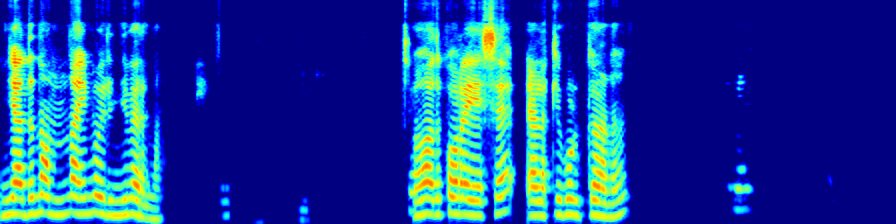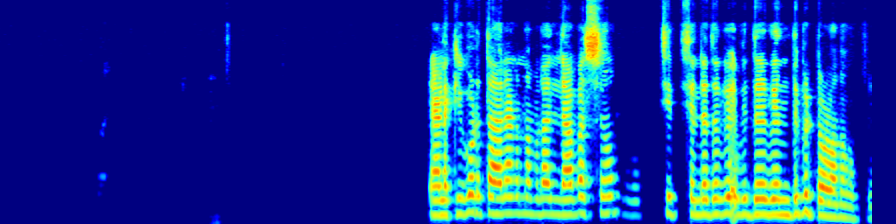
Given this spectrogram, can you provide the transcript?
ഇനി അത് നന്നായി മൊരിഞ്ഞു വരണം. അപ്പൊ അത് കുറേശ്ശെ ഇളക്കി കൊടുക്കുകയാണ് ഇളക്കി കൊടുത്താലാണ് നമ്മുടെ എല്ലാ വശവും ചിപ്സിന്റെ ഇത് ഇത് വെന്ത് കിട്ടുള്ളൂ നമുക്ക്.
